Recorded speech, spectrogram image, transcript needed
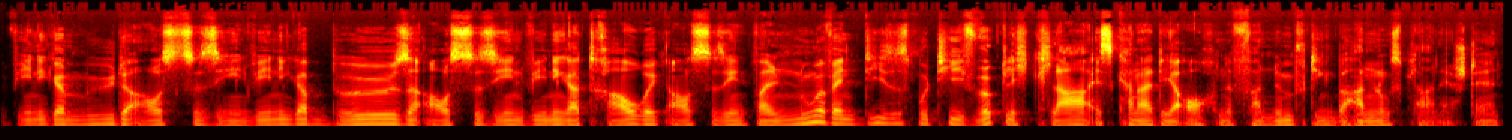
weniger müde auszusehen, weniger böse auszusehen, weniger traurig auszusehen, weil nur wenn dieses Motiv wirklich klar ist, kann er dir auch einen vernünftigen Behandlungsplan erstellen.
